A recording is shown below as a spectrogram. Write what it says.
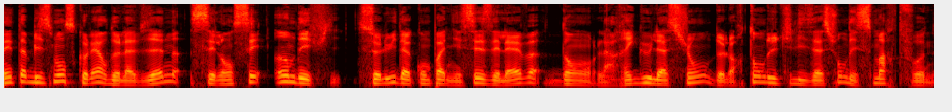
établissement scolaire de la Vienne s'est lancé un défi, celui d'accompagner ses élèves dans la régulation de leur temps d'utilisation des smartphones.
